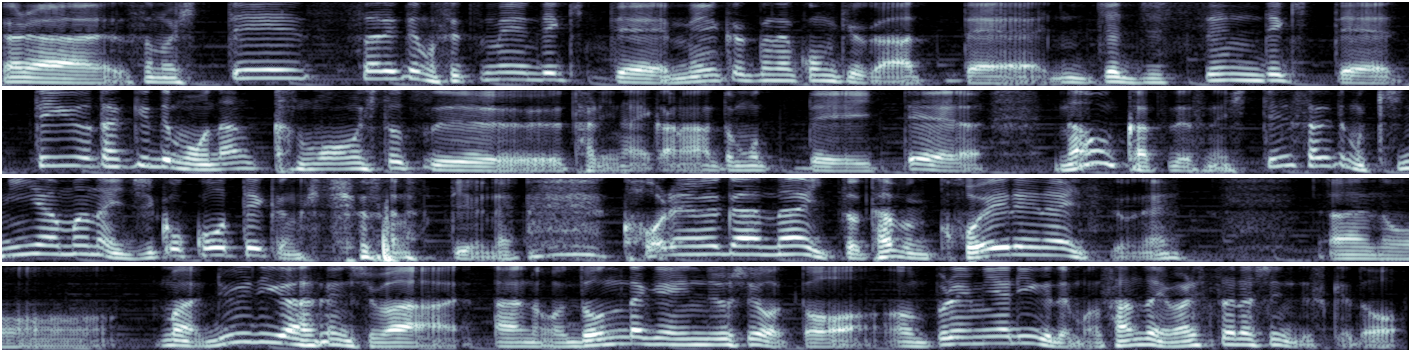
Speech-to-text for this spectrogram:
だからその否定されても説明できて明確な根拠があってじゃあ実践できてっていうだけでもなんかもう一つ足りないかなと思っていてなおかつですね否定されても気に病まない自己肯定感が必要だなっていうねこれがないと多分超えれないですよね。あのまあ、リューディガー選手はあのどんだけ炎上しようとプレミアリーグでも散々言われてたらしいんですけど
